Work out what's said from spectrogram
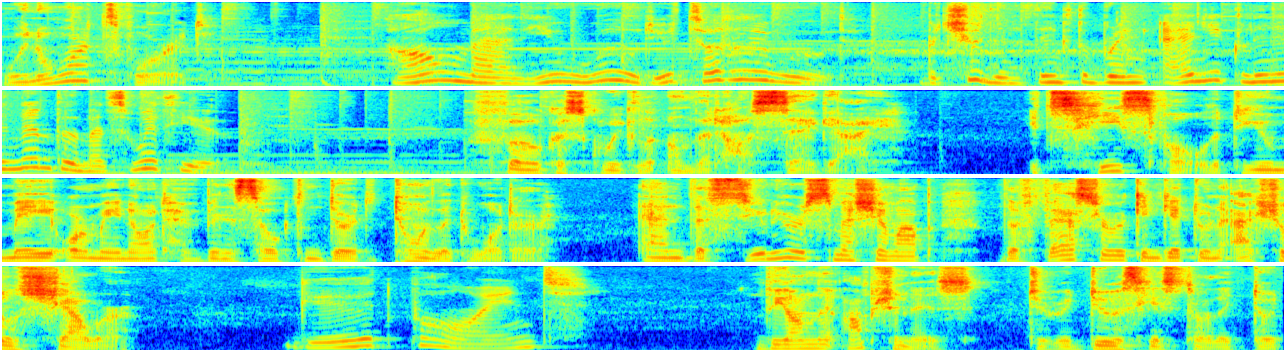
Win awards for it. Oh man, you would, you totally would. But you didn't think to bring any cleaning implements with you. Focus quickly on that Jose guy. It's his fault that you may or may not have been soaked in dirty toilet water. And the sooner you smash him up, the faster we can get to an actual shower. Good point. The only option is to reduce his toilet to a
